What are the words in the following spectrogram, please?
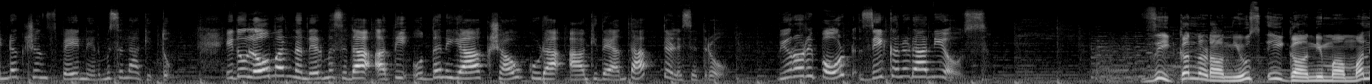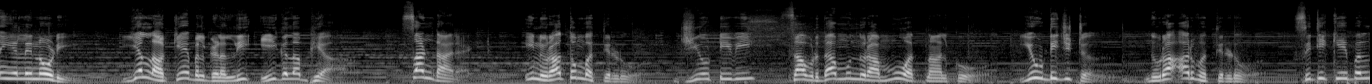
ಇಂಡಕ್ಷನ್ ಸ್ಪೇ ನಿರ್ಮಿಸಲಾಗಿತ್ತು. ಇದು ಲೋಮರ್ನ ನಿರ್ಮಿಸಿದ ಅತಿ ಉದ್ದನೆಯ ಕ್ಷೌ ಕೂಡ ಆಗಿದೆ ಅಂತ ತಿಳಿಸಿದ್ರು. Bureau report Zee Kannada news. Zee Kannada news ಈಗ ನಿಮ್ಮ ಮನೆಯಲ್ಲೇ ನೋಡಿ. ಎಲ್ಲ ಕೇಬಲ್ಗಳಲ್ಲಿ ಈಗ ಲಭ್ಯ. ಸನ್ ಡೈರೆಕ್ಟ್ ಇನ್ನೂರ ತೊಂಬತ್ತೆರಡು, ಜಿಯೋ ಟಿವಿ ಸಾವಿರದ ಮುನ್ನೂರ ಮೂವತ್ನಾಲ್ಕು ಯು ಡಿಜಿಟಲ್ ನೂರ ಅರವತ್ತೆರಡು, ಸಿಟಿ ಕೇಬಲ್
